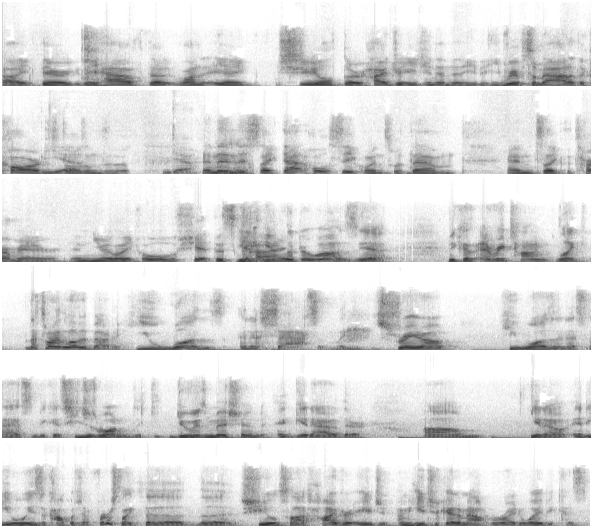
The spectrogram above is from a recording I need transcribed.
Like they they have the one a shield or Hydra agent, and then he, he rips him out of the car, just Yeah. throws him to the, yeah, and then Yeah. just like that whole sequence with them, and it's like the Terminator, and you're like, oh shit, this He, guy. he literally was, yeah. Because every time, like, that's what I loved about him. He was an assassin. Like, straight up, he was an assassin because he just wanted to do his mission and get out of there. Um, you know, and he always accomplished that first. Like the the Shield slash Hydra agent. I mean, he took him out right away because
